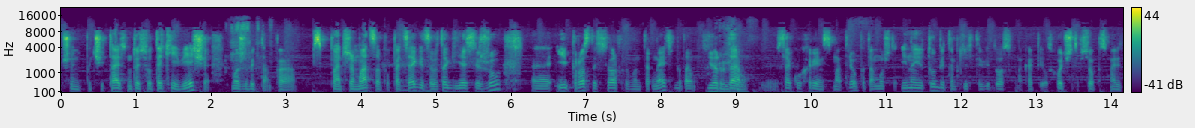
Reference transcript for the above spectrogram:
что-нибудь почитать. Ну, то есть вот такие вещи, может быть, там, по, поджиматься, подтягиваться. В итоге я сижу э, и просто серфаю в интернете, Держу. да, всякую хрень смотрю, потому что и на Ютубе там каких-то видосов накопилось, хочется все посмотреть.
